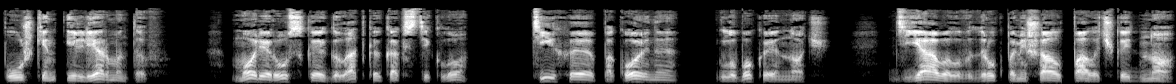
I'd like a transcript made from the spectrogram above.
Пушкин и Лермонтов. Море русское гладко, как стекло. Тихая, покойная, глубокая ночь. Дьявол вдруг помешал палочкой дно,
